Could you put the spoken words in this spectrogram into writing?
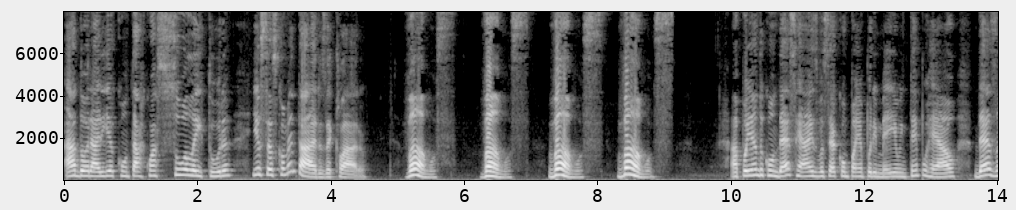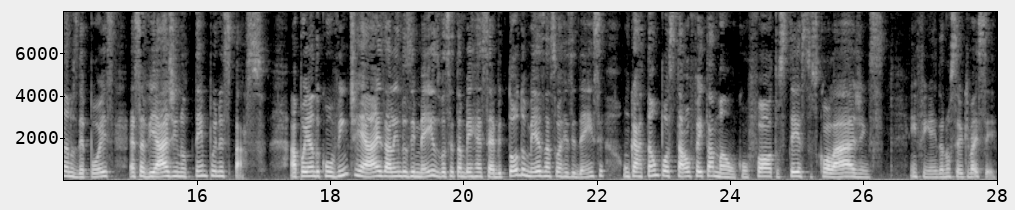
Adoraria contar com a sua leitura e os seus comentários, é claro. Vamos, vamos, vamos, vamos! Apoiando com 10 reais, você acompanha por e-mail em tempo real, 10 anos depois, essa viagem no tempo e no espaço. Apoiando com 20 reais, além dos e-mails, você também recebe todo mês na sua residência um cartão postal feito à mão, com fotos, textos, colagens. Enfim, ainda não sei o que vai ser.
